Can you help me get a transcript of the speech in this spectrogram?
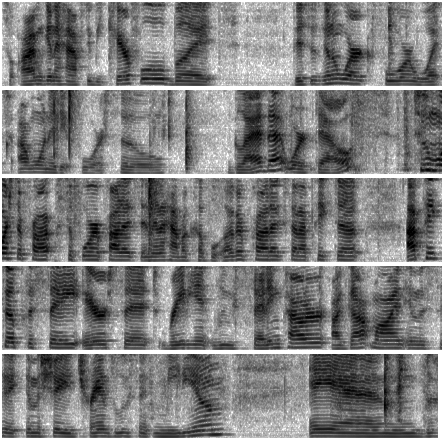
so I'm going to have to be careful, but this is going to work for what I wanted it for. So glad that worked out. Two more Sephora products, and then I have a couple other products that I picked up. I picked up the Saie Air Set Radiant Loose Setting Powder. I got mine in the in the shade Translucent Medium. And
